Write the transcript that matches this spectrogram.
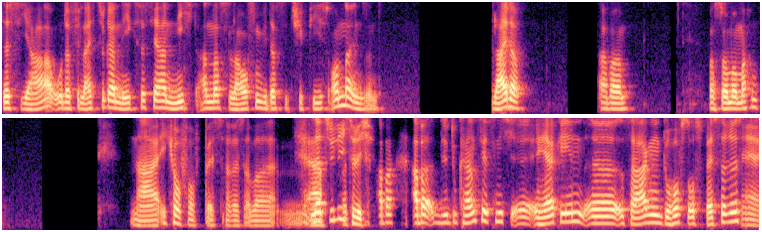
das Jahr oder vielleicht sogar nächstes Jahr nicht anders laufen, wie dass die GPs online sind. Leider. Aber was soll man machen? Na, ich hoffe auf Besseres, aber ja, natürlich, natürlich. Aber, aber du kannst jetzt nicht äh, hergehen, äh, sagen, du hoffst aufs Besseres, ja,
